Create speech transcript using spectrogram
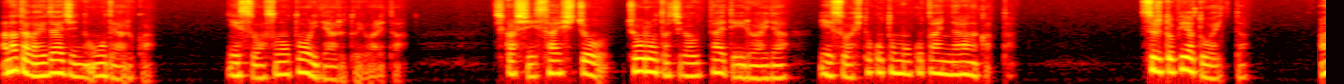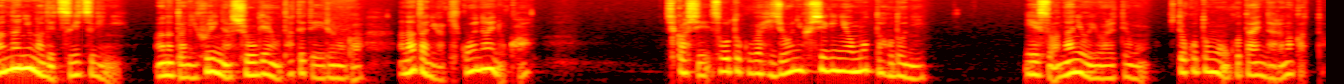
あなたがユダヤ人の王であるかイエスはその通りであると言われた。しかし祭司長、長老たちが訴えている間、イエスは一言もお答えにならなかった。するとピラトは言った。あんなにまで次々にあなたに不利な証言を立てているのがあなたには聞こえないのか？しかし総督が非常に不思議に思ったほどにイエスは何を言われても一言もお答えにならなかった。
